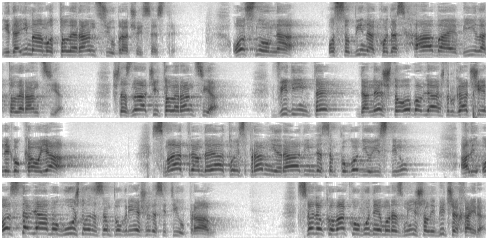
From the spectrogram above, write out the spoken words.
i da imamo toleranciju, braćo i sestre. Osnovna osobina kod ashaba je bila tolerancija. Šta znači tolerancija? Vidim te da nešto obavljaš drugačije nego kao ja. Smatram da ja to ispravnije radim, da sam pogodio istinu, ali ostavlja mogućnost da sam pogriješio da si ti u pravu. Sve dok ovako budemo razmišljali, bit će hajra.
